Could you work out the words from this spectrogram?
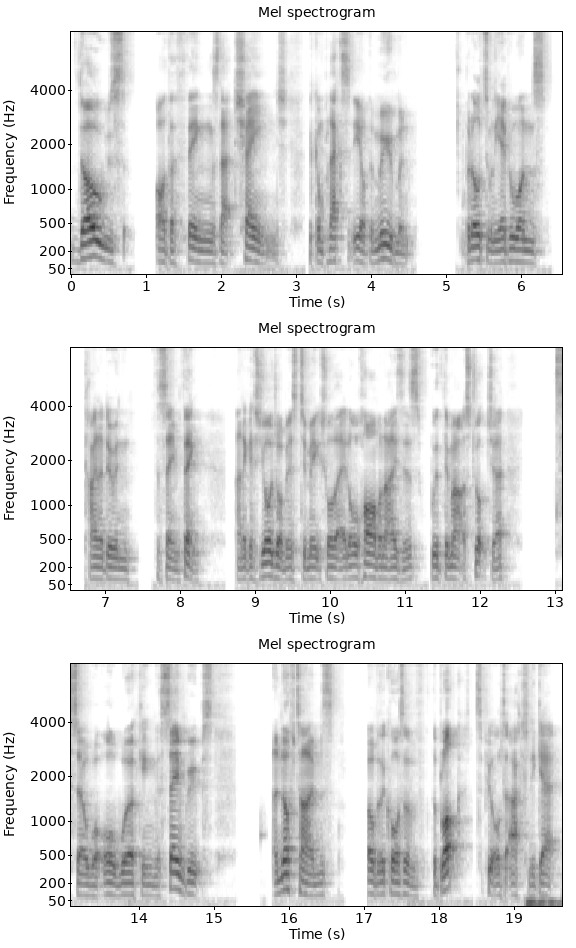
Those are the things that change the complexity of the movement. But ultimately, everyone's kind of doing the same thing. And I guess your job is to make sure that it all harmonizes with the amount of structure so we're all working the same groups enough times over the course of the block to be able to actually get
